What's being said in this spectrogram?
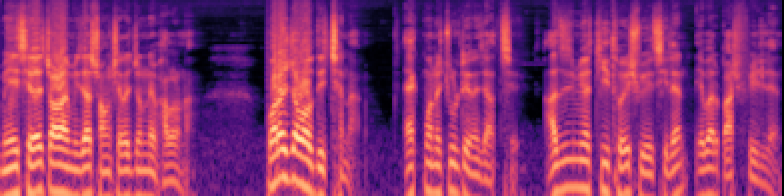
মেয়ে ছেলে চড়া মিজাজ সংসারের জন্য ভালো না। পরে জবাব দিচ্ছে না। এক মনে চুল টেনে যাচ্ছে। আজিজ মিয়া চিত হয়ে শুয়েছিলেন, এবার পাশ ফিরলেন।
